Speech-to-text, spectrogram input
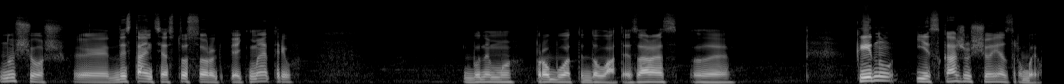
Ну що ж, е, дистанція 145 метрів. Будемо пробувати долати. Зараз е, кину і скажу, що я зробив.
